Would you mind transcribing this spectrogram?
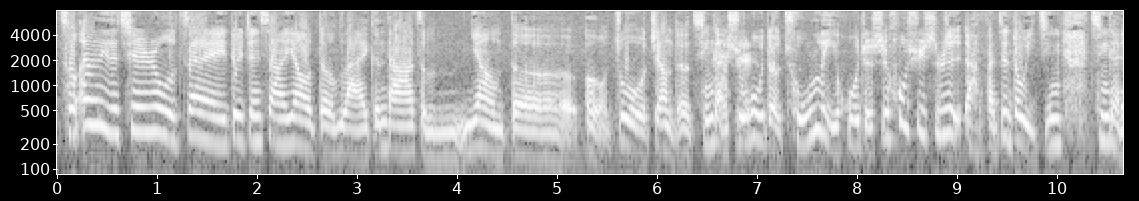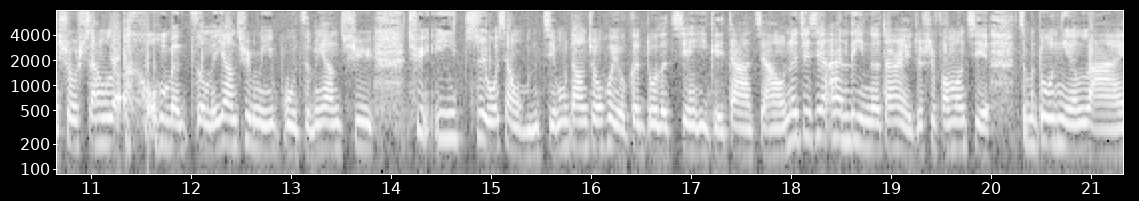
从案例的切入，再对症下药的来跟大家怎么样的呃做这。样的情感疏忽的处理，或者是后续是不是啊？反正都已经情感受伤了，我们怎么样去弥补？怎么样去去医治？我想我们节目当中会有更多的建议给大家哦。那这些案例呢，当然也就是芳芳姐这么多年来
